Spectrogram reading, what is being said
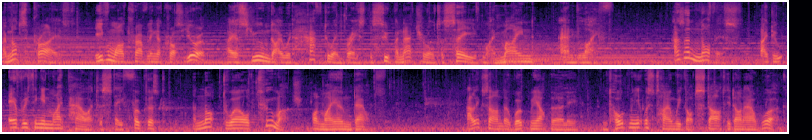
I'm not surprised. Even while traveling across Europe, I assumed I would have to embrace the supernatural to save my mind and life. As a novice, I do everything in my power to stay focused and not dwell too much on my own doubts. Alexander woke me up early and told me it was time we got started on our work.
